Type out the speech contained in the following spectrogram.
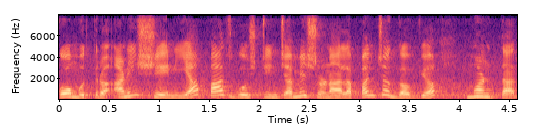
गोमूत्र आणि शेण या पाच गोष्टींच्या मिश्रणाला पंचगव्य म्हणतात.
